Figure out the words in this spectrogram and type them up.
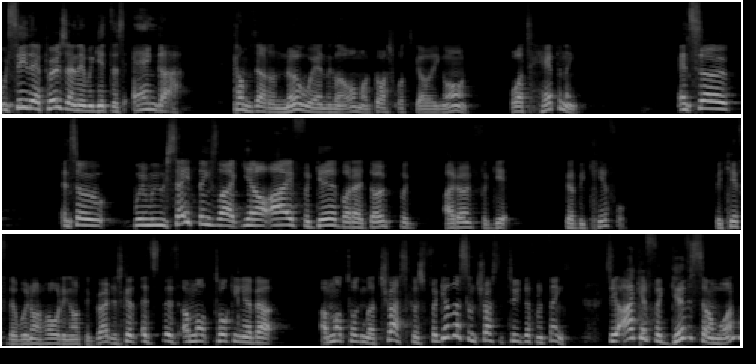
We see that person, and then we get this anger comes out of nowhere, and they go, oh my gosh, what's going on? What's happening? And so, and so when we say things like, you know, I forgive, but I don't, for, I don't forget, got to be careful. Be careful that we're not holding on to grudges. Because I'm not talking about I'm not talking about trust, because forgiveness and trust are two different things. See, I can forgive someone,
